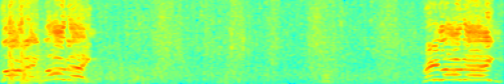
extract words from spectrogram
Loading, loading! Reloading!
